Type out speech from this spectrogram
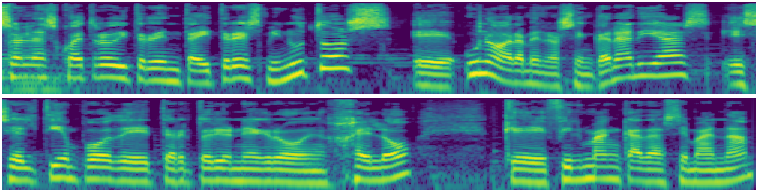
Son las 4 y 33 minutos, eh, una hora menos en Canarias. Es el tiempo de Territorio Negro en Gelo, que firman cada semana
